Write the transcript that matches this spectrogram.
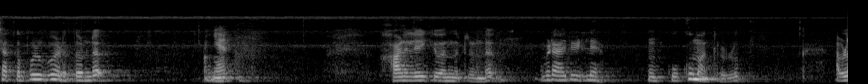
ചക്കപ്പുഴുക്കും എടുത്തുകൊണ്ട് ഞാൻ ഹാളിലേക്ക് വന്നിട്ടുണ്ട്. ഇവിടെ ആരും ഇല്ലേ? കുക്കു മാത്രമേ ഉള്ളൂ. അവൾ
